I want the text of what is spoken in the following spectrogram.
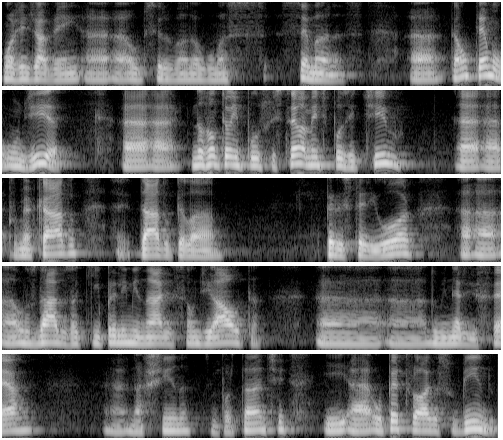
como a gente já vem uh, uh, observando algumas semanas. Uh, então, temos um dia nós vamos ter um impulso extremamente positivo para o mercado, dado pela, pelo exterior. os dados aqui preliminares são de alta do minério de ferro na China, importante, e o petróleo subindo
